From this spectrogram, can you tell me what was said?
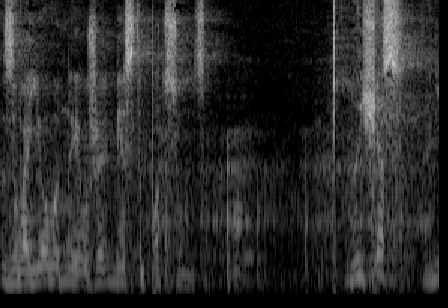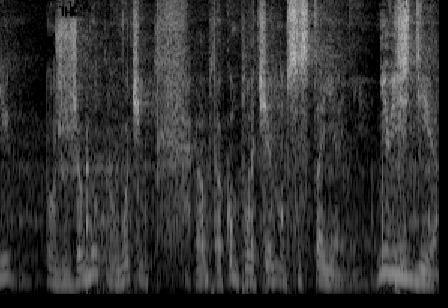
завоеванное уже место под солнцем. Ну и сейчас они тоже живут, но в очень э, в таком плачевном состоянии. Не везде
